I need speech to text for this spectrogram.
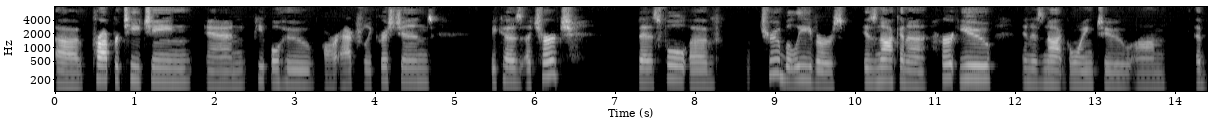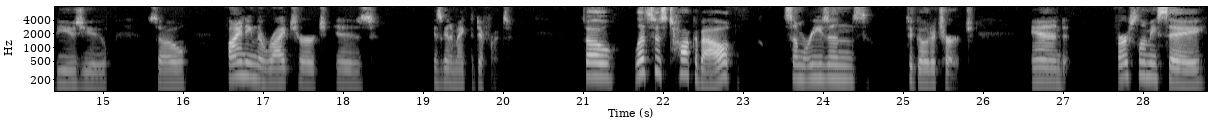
uh, proper teaching and people who are actually Christians? Because a church that is full of true believers is not going to hurt you and is not going to um, abuse you. So finding the right church is is going to make the difference. So let's just talk about some reasons to go to church. And first, let me say,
